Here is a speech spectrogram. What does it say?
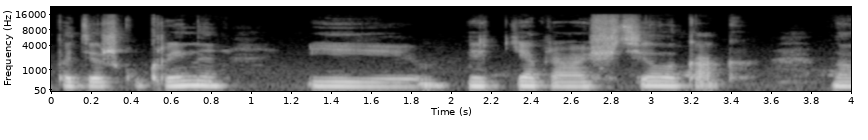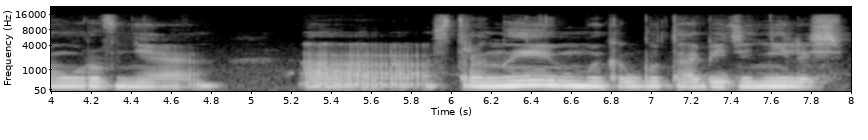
в поддержку Украины, и я, я прям ощутила, как на уровне а, страны мы как будто объединились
